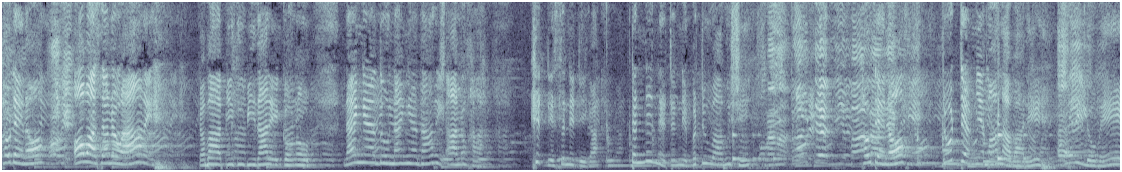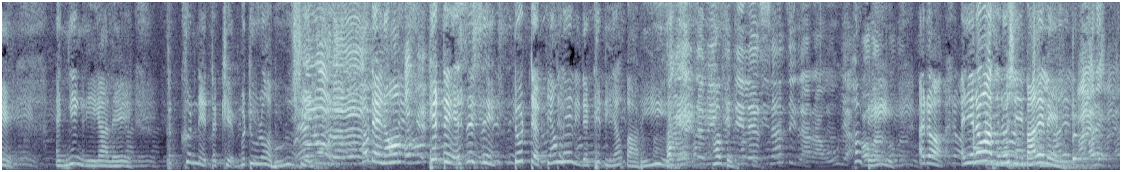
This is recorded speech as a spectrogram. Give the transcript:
ဟုတ်တယ်နော်။အော်မဆန်းတော့ဟာတဲ့။ကမ္ဘာပြည်သူပြည်သားတွေအကုန်လုံးနိုင်ငံသူနိုင်ငံသားတွေအားလုံးဟာခစ်တဲ့စနစ်တွေကတစ်နှစ်နဲ့တစ်နှစ်မတူပါဘူးရှင်တိုးတက်မြင့်မာ။ဟုတ်တယ်နော်။တိုးတက်မြင့်မားလာပါတယ်။အဲဒီလိုပဲအငိမ့်လေးကလည်းတစ်ခုနဲ့တစ်ခေတ်မတူတော့ဘူးရှင်။ဟုတ်တယ်နော်။ခစ်တဲ့အစစ်စစ်တိုးတက်ပြောင်းလဲနေတဲ့ခစ်တွေရောက်ပါပြီ။ဟုတ်တယ်ဒီလေစမ်းသိလာတာဟုတ်ဗျာဟုတ်တယ်။အဲ့တော့အရင်တော့ကဆိုလို့ရှိရင်ဗါလဲလေဟာလေ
